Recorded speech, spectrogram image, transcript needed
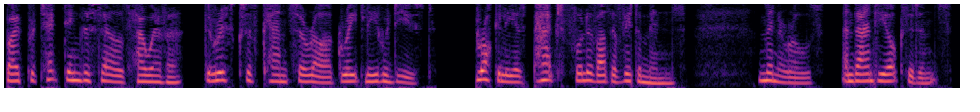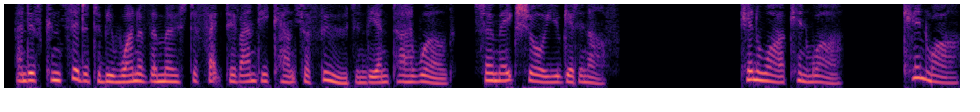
By protecting the cells, however, the risks of cancer are greatly reduced. Broccoli is packed full of other vitamins, minerals, and antioxidants, and is considered to be one of the most effective anti-cancer foods in the entire world, so make sure you get enough. Quinoa Quinoa Quinoa,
